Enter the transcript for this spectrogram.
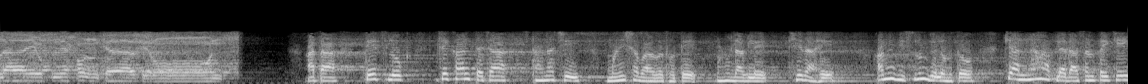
لا يفلح الكافرون आता तेच लोक जे काल त्याच्या स्थानाची मनीषा बाळगत होते म्हणू लागले खेद आहे आम्ही विसरून गेलो होतो की अल्लाह आपल्या दासांपैकी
